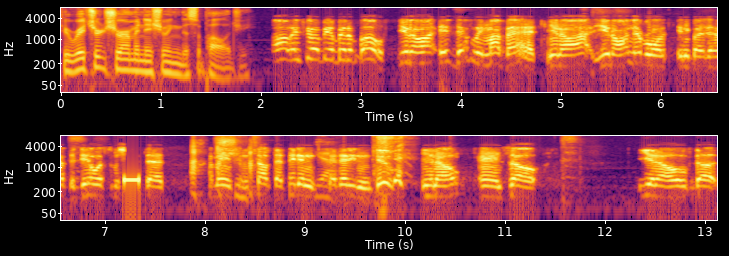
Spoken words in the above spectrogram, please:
to Richard Sherman issuing this apology. Oh, it's going to be a bit of both. You know, it's definitely my bad. You know, I you know I never want anybody to have to deal with some shit that I mean some stuff that they didn't that they didn't do. You know, and so you know the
